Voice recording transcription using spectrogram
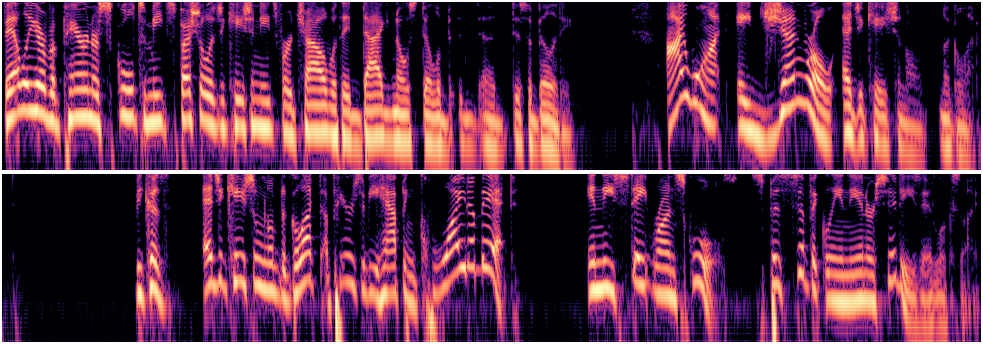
Failure of a parent or school to meet special education needs for a child with a diagnosed uh, disability. I want a general educational neglect because educational neglect appears to be happening quite a bit in these state run schools, specifically in the inner cities, it looks like.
